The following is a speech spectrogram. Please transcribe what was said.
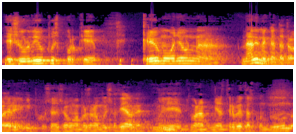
e surdiu, pois, porque creo mogollón na, Na mí me encanta traballar en equipo, o sea, son unha persona moi sociable, moi de mm. tomar as miñas cervezas con todo o mundo,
